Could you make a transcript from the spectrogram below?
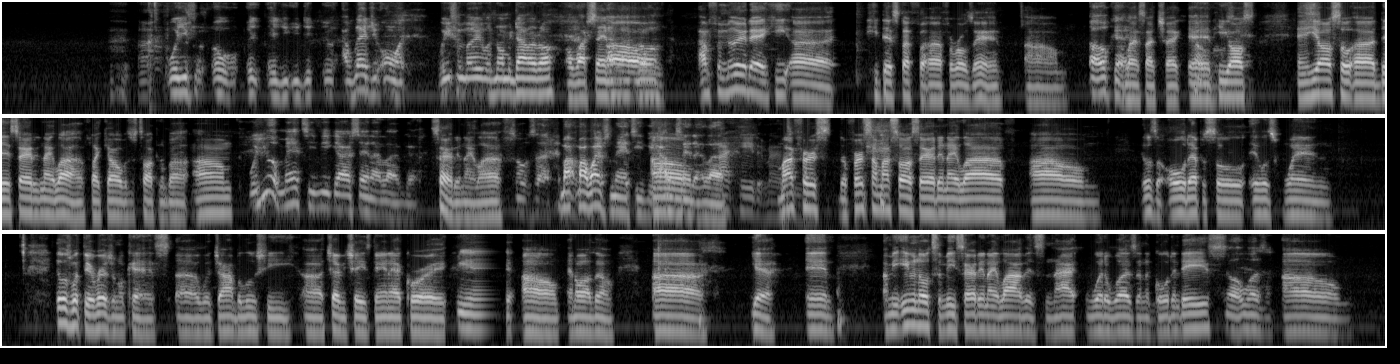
Uh, Were you? Oh, you, you, did. I'm glad you're on. Were you familiar with Norm Macdonald at all, or watch Saturday um, at all? I'm familiar that he uh he did stuff for uh for Roseanne. Um, oh, okay. Last I checked, and Oh, he Roseanne. also and he also uh did Saturday Night Live, like y'all was just talking about. Um, Were you a Mad TV guy or Saturday Night Live guy? Saturday Night Live. So was I. My, my wife's Mad TV. I was Um, Saturday Night I hate it, man. My first, the first time I saw Saturday Night Live, um, it was an old episode. It was when it was with the original cast, uh, with John Belushi, uh, Chevy Chase, Dan Aykroyd, Yeah. um, and all of them. Uh, yeah, and I mean, even though to me Saturday Night Live is not what it was in the golden days, No, it wasn't. um,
